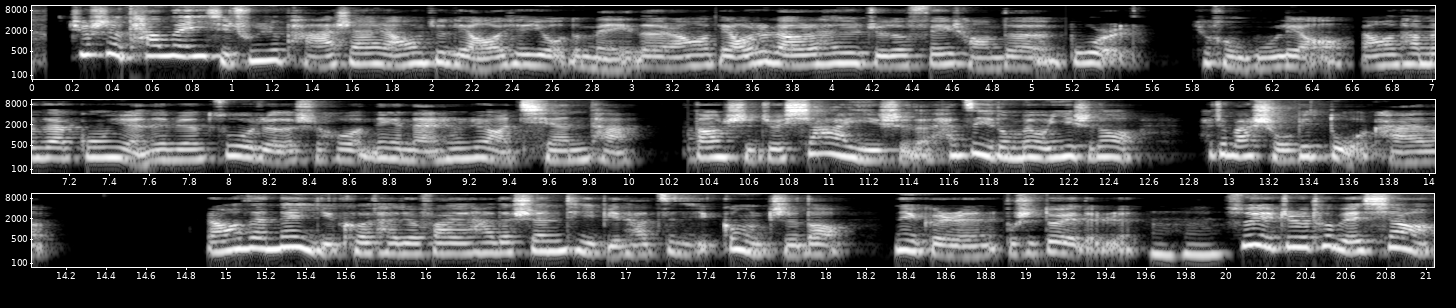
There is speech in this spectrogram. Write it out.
就是他们一起出去爬山，然后就聊一些有的没的，然后聊着聊着他就觉得非常的 bored，就很无聊。然后他们在公园那边坐着的时候，那个男生就想牵她，当时就下意识的，他自己都没有意识到，他就把手给躲开了。然后在那一刻，他就发现他的身体比他自己更知道那个人不是对的人，嗯哼，所以这就特别像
